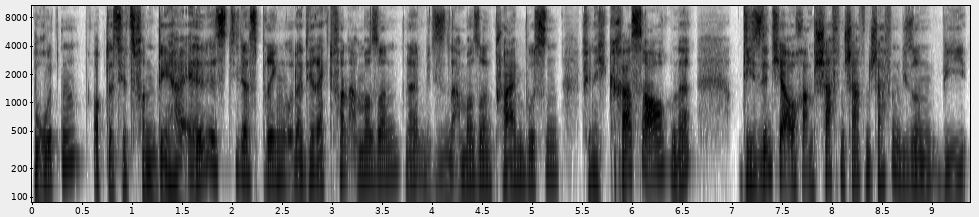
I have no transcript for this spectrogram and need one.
Boten, ob das jetzt von DHL ist, die das bringen oder direkt von Amazon, ne, mit diesen Amazon Prime Bussen, finde ich krass auch, ne? Die sind ja auch am Schaffen, Schaffen, Schaffen wie so 'n wie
